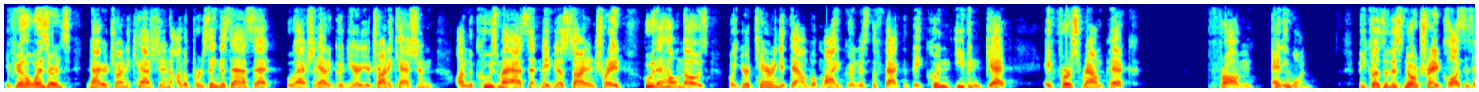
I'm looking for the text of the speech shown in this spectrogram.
If you're the Wizards, now you're trying to cash in on the Porzingis asset, who actually had a good year. You're trying to cash in on the Kuzma asset, maybe a sign and trade. Who the hell knows? But you're tearing it down. But my goodness, the fact that they couldn't even get a first round pick from anyone because of this no trade clause is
